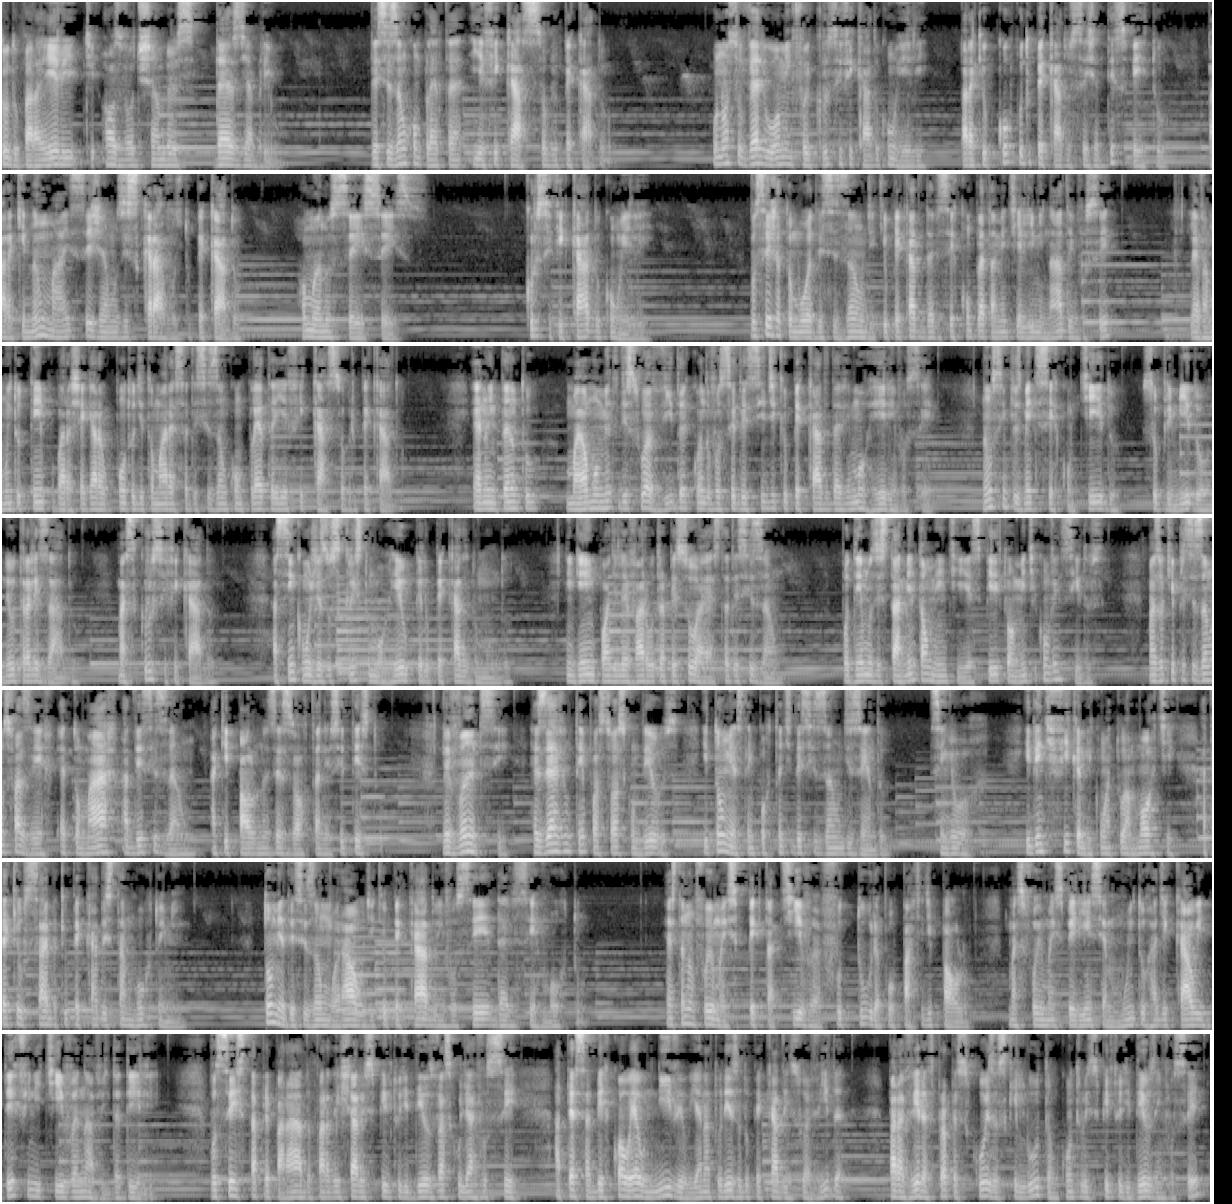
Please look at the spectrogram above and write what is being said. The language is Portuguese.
Tudo para ele, de Oswald Chambers, 10 de abril. Decisão completa e eficaz sobre o pecado. O nosso velho homem foi crucificado com ele, para que o corpo do pecado seja desfeito, para que não mais sejamos escravos do pecado. Romanos 6,6 Crucificado com ele. Você já tomou a decisão de que o pecado deve ser completamente eliminado em você? Leva muito tempo para chegar ao ponto de tomar essa decisão completa e eficaz sobre o pecado. É, no entanto, o maior momento de sua vida quando você decide que o pecado deve morrer em você. Não simplesmente ser contido, suprimido ou neutralizado, mas crucificado. Assim como Jesus Cristo morreu pelo pecado do mundo. Ninguém pode levar outra pessoa a esta decisão. Podemos estar mentalmente e espiritualmente convencidos mas o que precisamos fazer é tomar a decisão a que Paulo nos exorta nesse texto. Levante-se, reserve um tempo a sós com Deus e tome esta importante decisão, dizendo: Senhor, identifica-me com a tua morte até que eu saiba que o pecado está morto em mim. Tome a decisão moral de que o pecado em você deve ser morto. Esta não foi uma expectativa futura por parte de Paulo mas foi uma experiência muito radical e definitiva na vida dele. Você está preparado para deixar o Espírito de Deus vasculhar você até saber qual é o nível e a natureza do pecado em sua vida? Para ver as próprias coisas que lutam contra o Espírito de Deus em você?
